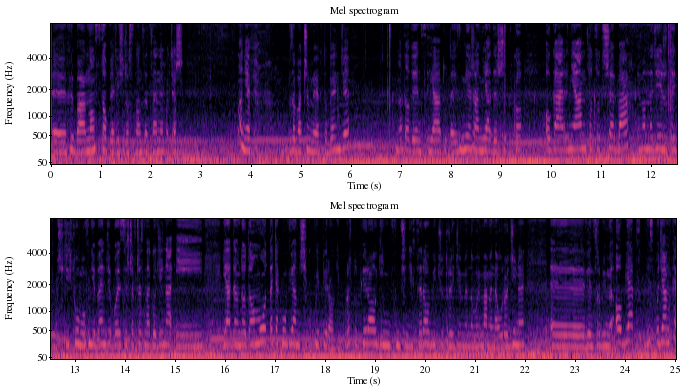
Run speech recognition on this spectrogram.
e, chyba non-stop jakieś rosnące ceny, chociaż no nie wiem, zobaczymy jak to będzie. No to więc ja tutaj zmierzam, jadę szybko, ogarniam to, co trzeba. Mam nadzieję, że tutaj dzikich tłumów nie będzie, bo jest jeszcze wczesna godzina i jadę do domu. Tak jak mówiłam, dzisiaj kupuję pierogi. Po prostu pierogi, nic mi się nie chce robić. Jutro idziemy do mojej mamy na urodziny, yy, więc robimy obiad, niespodziankę.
